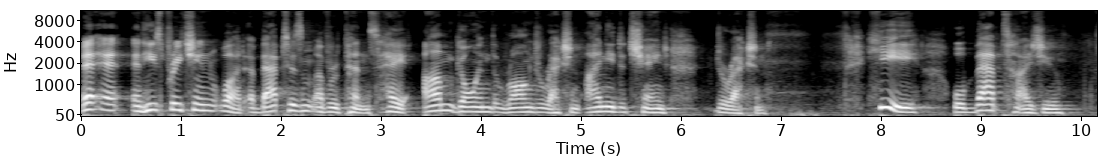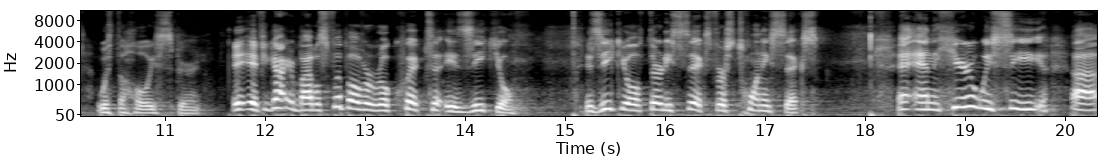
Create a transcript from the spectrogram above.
And, and, he's preaching what? A baptism of repentance. Hey, I'm going the wrong direction. I need to change direction. He will baptize you with the Holy Spirit. If you got your Bibles, flip over real quick to Ezekiel. Ezekiel 36, verse 26. And here we see uh,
